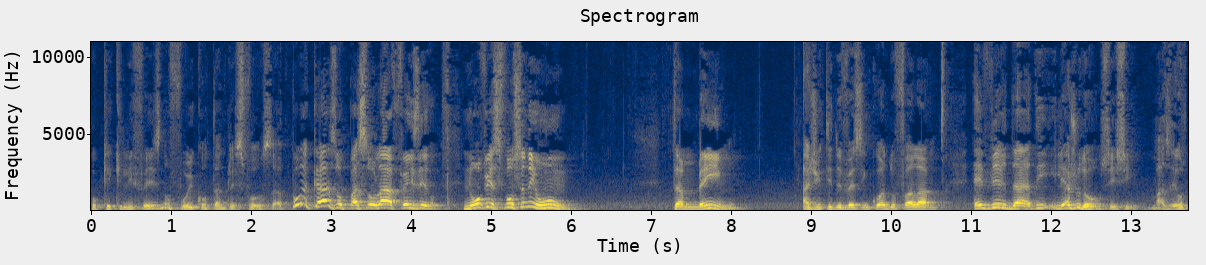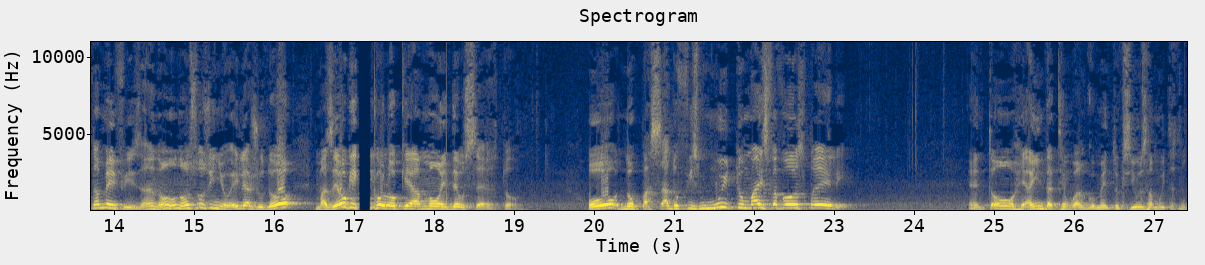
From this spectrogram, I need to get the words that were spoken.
o que que ele fez não foi com tanto esforço. Por acaso passou lá, fez, não houve esforço nenhum. Também a gente de vez em quando fala, é verdade, ele ajudou, sim, sim, mas eu também fiz, hein? não, não sozinho, ele ajudou, mas eu que coloquei a mão e deu certo. Ou no passado fiz muito mais favores para ele. Então ainda tem um argumento que se usa muito. Assim,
